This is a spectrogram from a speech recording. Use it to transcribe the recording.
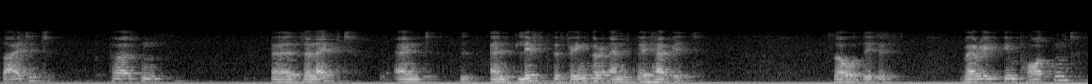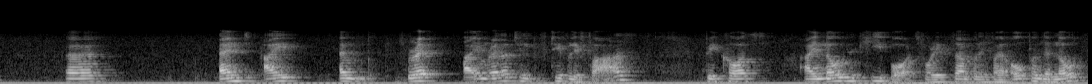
sighted persons uh, select and and lift the finger and they have it. So this is very important uh, and I am I am relatively fast because I know the keyboards. For example, if I open the notes,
